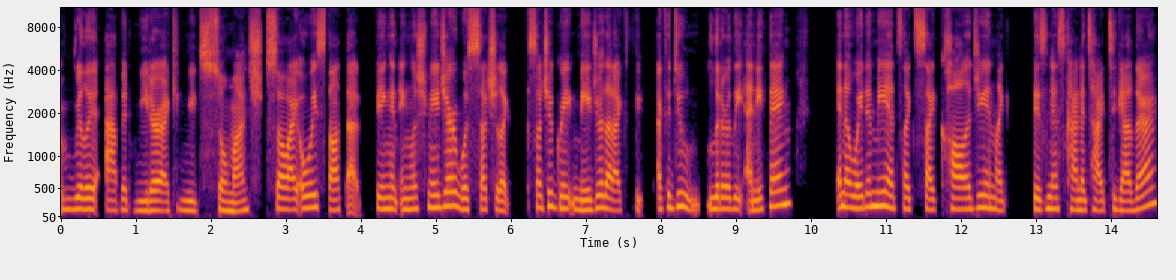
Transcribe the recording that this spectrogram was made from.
a really avid reader. I can read so much. So I always thought that being an English major was such like such a great major that I could I could do literally anything. In a way to me, it's like psychology and like business kind of tied together.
